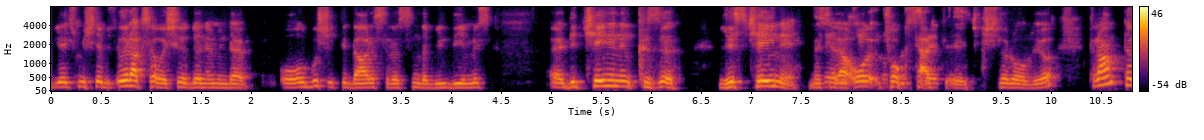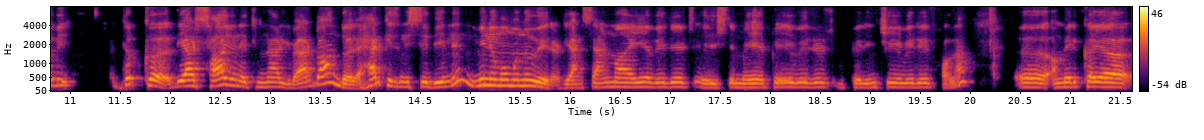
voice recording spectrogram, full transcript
geçmişte biz Irak Savaşı döneminde Oğul Bush iktidarı sırasında bildiğimiz Dick Cheney'nin kızı Liz Cheney mesela Cheney, o çok sert e, çıkışları oluyor. Trump tabii tıpkı diğer sağ yönetimler gibi Erdoğan da öyle. Herkesin istediğinin minimumunu verir. Yani sermayeye verir, e, işte MHP'ye verir, Perinçe'ye verir falan. E, Amerika'ya,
